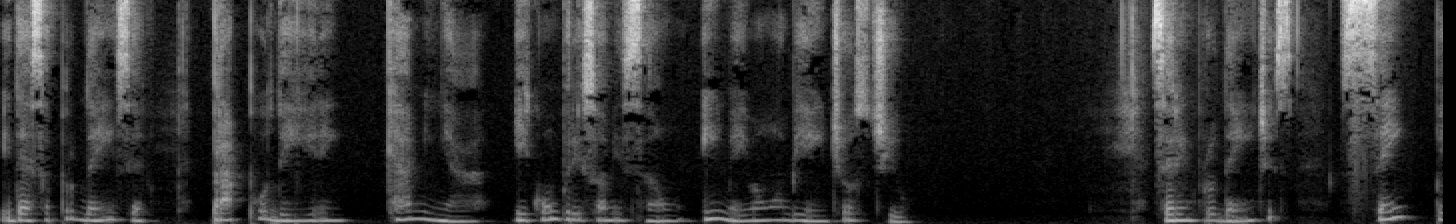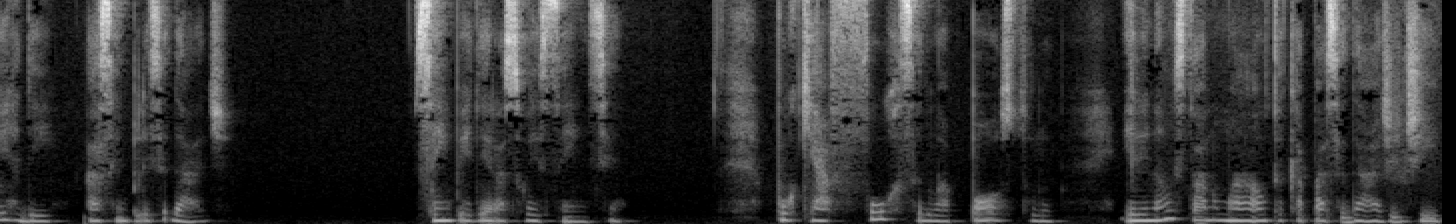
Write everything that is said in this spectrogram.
e dessa prudência para poderem caminhar e cumprir sua missão em meio a um ambiente hostil. Serem prudentes sem perder a simplicidade, sem perder a sua essência. Porque a força do apóstolo ele não está numa alta capacidade de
